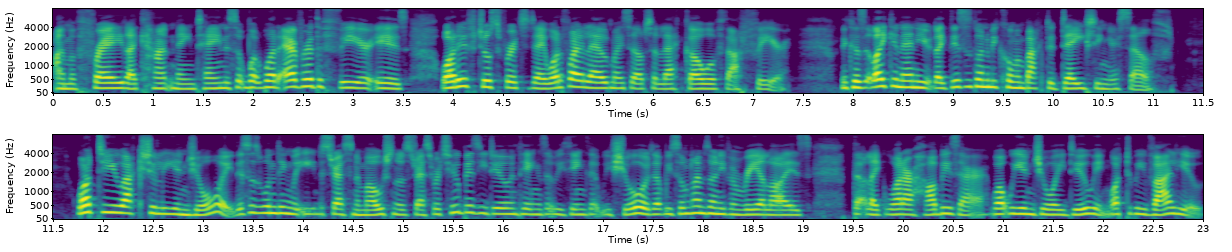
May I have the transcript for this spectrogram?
I'm afraid I can't maintain this. Whatever the fear is, what if just for today, what if I allowed myself to let go of that fear? Because, like in any, like this is going to be coming back to dating yourself. What do you actually enjoy? This is one thing with eating distress and emotional distress. We're too busy doing things that we think that we should, that we sometimes don't even realize that like what our hobbies are, what we enjoy doing, what do we value.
